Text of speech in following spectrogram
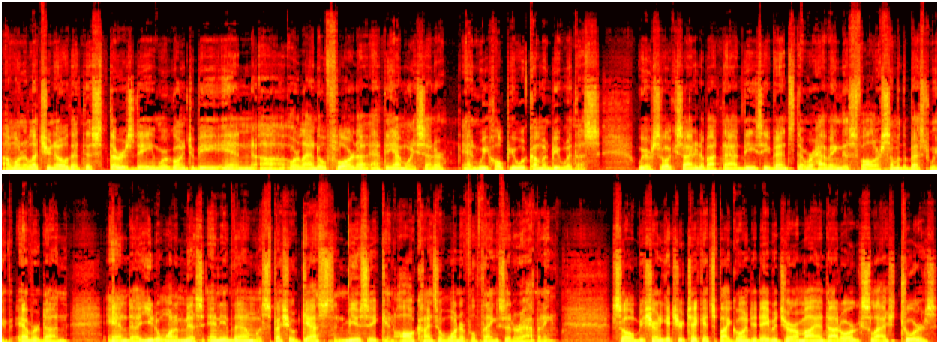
I want to let you know that this Thursday we're going to be in uh, Orlando, Florida at the Amway Center, and we hope you will come and be with us. We are so excited about that. These events that we're having this fall are some of the best we've ever done, and uh, you don't want to miss any of them with special guests and music and all kinds of wonderful things that are happening. So be sure to get your tickets by going to davidjeremiah.org slash tours.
